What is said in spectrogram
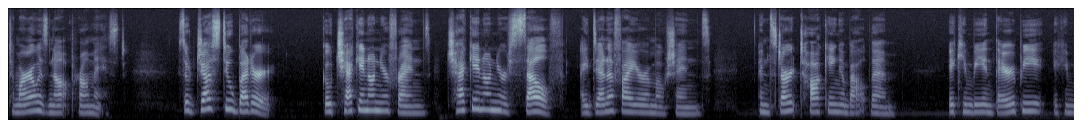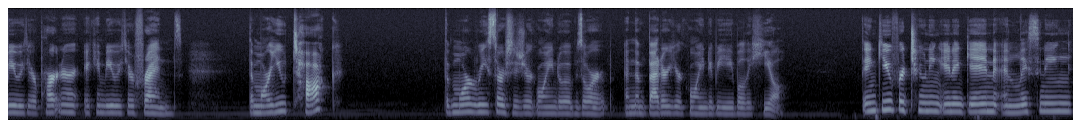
Tomorrow is not promised. So just do better. Go check in on your friends, check in on yourself, identify your emotions, and start talking about them. It can be in therapy, it can be with your partner, it can be with your friends. The more you talk, the more resources you're going to absorb and the better you're going to be able to heal. Thank you for tuning in again and listening.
